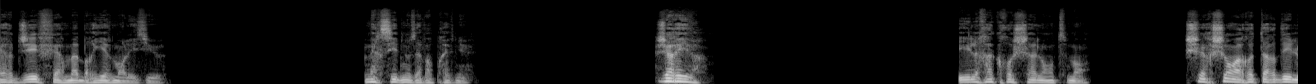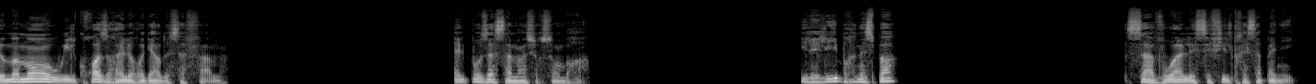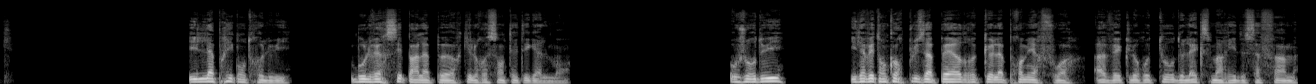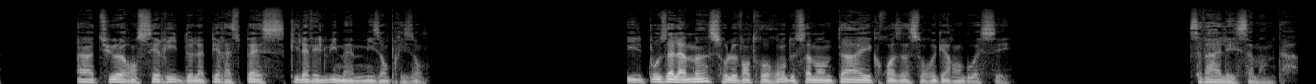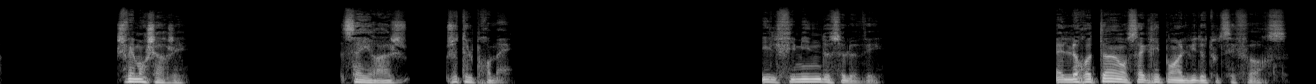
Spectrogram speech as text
RJ ferma brièvement les yeux. Merci de nous avoir prévenus. J'arrive. Il raccrocha lentement, cherchant à retarder le moment où il croiserait le regard de sa femme. Elle posa sa main sur son bras. Il est libre, n'est-ce pas? Sa voix laissait filtrer sa panique. Il la prit contre lui, bouleversé par la peur qu'il ressentait également. Aujourd'hui, il avait encore plus à perdre que la première fois, avec le retour de l'ex-mari de sa femme, un tueur en série de la pire espèce qu'il avait lui-même mis en prison. Il posa la main sur le ventre rond de Samantha et croisa son regard angoissé. Ça va aller, Samantha. Je vais m'en charger. Ça ira, je, je te le promets. Il fit mine de se lever. Elle le retint en s'agrippant à lui de toutes ses forces.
